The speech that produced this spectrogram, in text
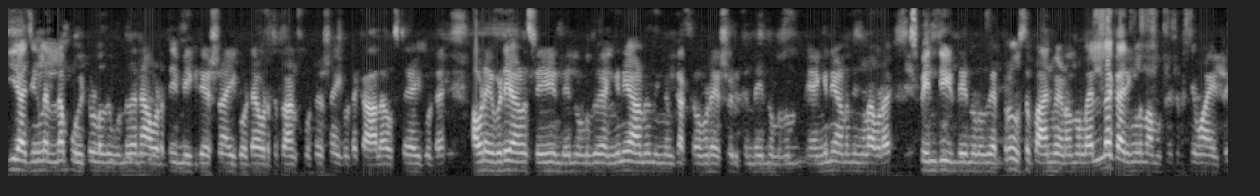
ഈ രാജ്യങ്ങളെല്ലാം പോയിട്ടുള്ളത് കൊണ്ട് തന്നെ അവിടുത്തെ ഇമിഗ്രേഷൻ ആയിക്കോട്ടെ അവിടുത്തെ ട്രാൻസ്പോർട്ടേഷൻ ആയിക്കോട്ടെ കാലാവസ്ഥ ആയിക്കോട്ടെ അവിടെ എവിടെയാണ് സ്റ്റേ ചെയ്യേണ്ടത് എന്നുള്ളത് എങ്ങനെയാണ് നിങ്ങൾക്ക് അക്കോമഡേഷൻ എടുക്കേണ്ടതെന്നുള്ളതും എങ്ങനെയാണ് നിങ്ങൾ അവിടെ സ്പെൻഡ് ചെയ്യേണ്ടത് എന്നുള്ളത് എത്ര ദിവസത്തെ പ്ലാൻ വേണം എന്നുള്ള എല്ലാ കാര്യങ്ങളും നമുക്ക് കൃത്യമായിട്ട്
